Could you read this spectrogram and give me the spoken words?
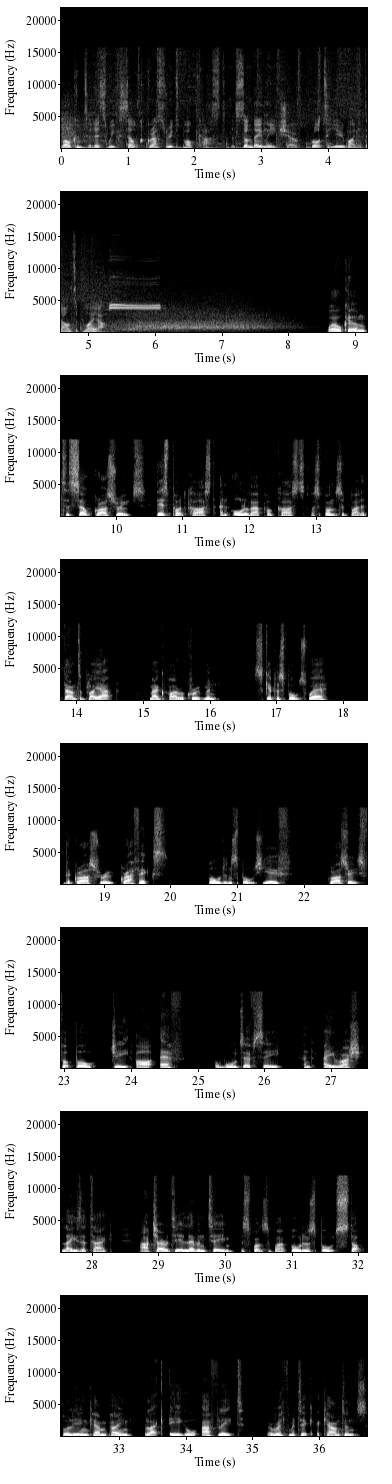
Welcome to this week's SELK Grassroots podcast, the Sunday League Show, brought to you by the Down to Play app. Welcome to SELK Grassroots. This podcast and all of our podcasts are sponsored by the Down to Play app, Magpie Recruitment, Skipper Sportswear, the Grassroot Graphics, Baldon Sports Youth, Grassroots Football, GRF, Awards FC, and A Rush Laser Tag. Our charity 11 team is sponsored by Baldon Sports Stop Bullying Campaign, Black Eagle Athlete, Arithmetic Accountants,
